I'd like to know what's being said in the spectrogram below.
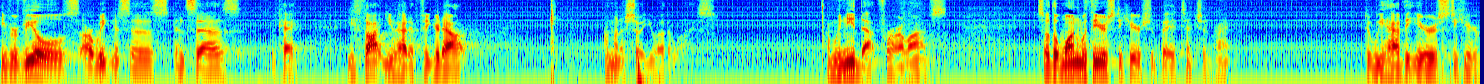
He reveals our weaknesses and says, okay, you thought you had it figured out. I'm going to show you otherwise. And we need that for our lives. So the one with ears to hear should pay attention, right? Do we have the ears to hear?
